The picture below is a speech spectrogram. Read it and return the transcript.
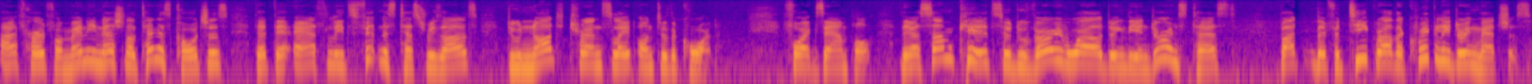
I've heard from many national tennis coaches that their athletes' fitness test results do not translate onto the court. For example, there are some kids who do very well during the endurance test but they fatigue rather quickly during matches.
